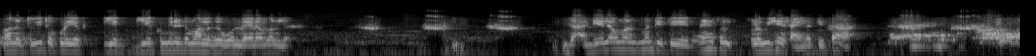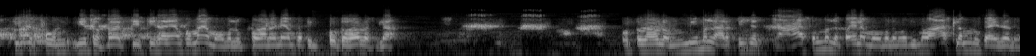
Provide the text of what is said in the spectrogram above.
म्हणलं तू इथं पुढे एक एक एक मिनिट मला जगून द्यायला म्हणलं. जा- गेल्यावर मला म्हणते ते नाही तुला विषय सांगितला तिचा? तिचा फोन येत होता ते तिचा नेमका माझ्या मोबाईल फोन आला नेमका ते फोटो लावला तिला. फोटो लावला. मी म्हणलं अरे तिचं असं? म्हणलं पहिला मोबाईल मध्ये. मग असला म्हणून काय झालं?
